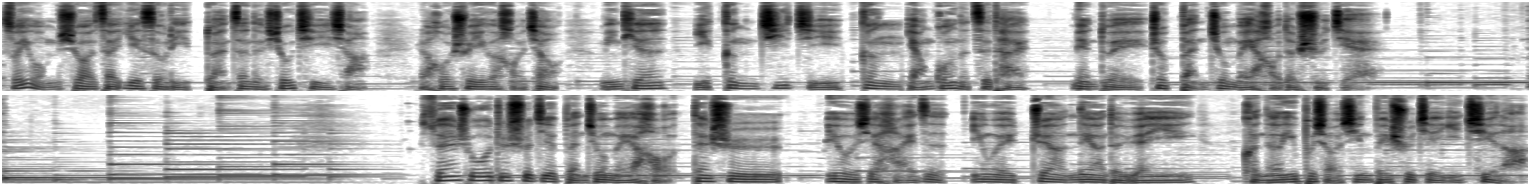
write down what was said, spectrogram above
所以我们需要在夜色里短暂的休憩一下，然后睡一个好觉，明天以更积极、更阳光的姿态面对这本就美好的世界。虽然说这世界本就美好，但是也有些孩子因为这样那样的原因，可能一不小心被世界遗弃了，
